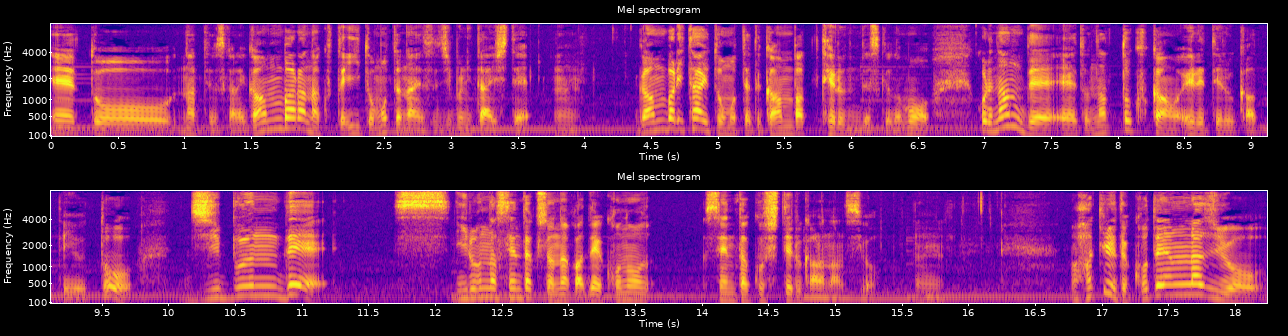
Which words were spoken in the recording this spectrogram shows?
えっ、ー、と何て言うんですかね頑張らなくていいと思ってないんです自分に対して。うん。頑張りたいと思ってて頑張ってるんですけどもこれなんで、えーと、納得感を得れてるかっていうと自分でいろんな選択肢の中でこの選択してるからなんですよ。うん、はっきり言って古典ラジオ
